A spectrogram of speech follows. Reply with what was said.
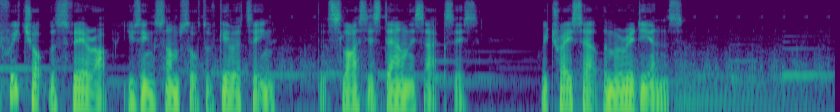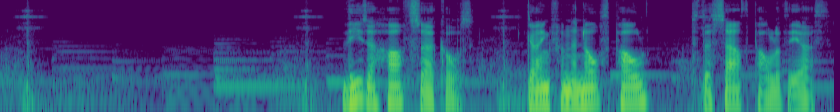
If we chop the sphere up using some sort of guillotine that slices down this axis, we trace out the meridians. These are half circles going from the North Pole to the South Pole of the Earth.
